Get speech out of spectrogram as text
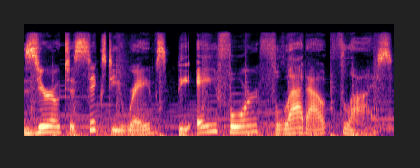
0 to 60 raves, the A4 flat out flies.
